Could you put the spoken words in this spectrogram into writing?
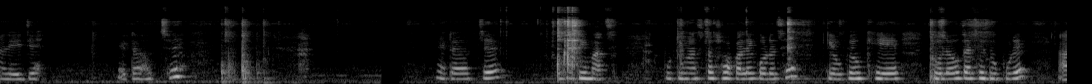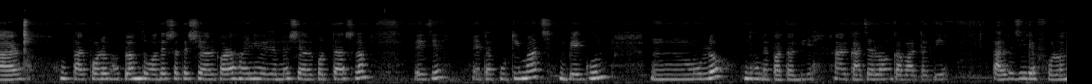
আর এই যে, এটা হচ্ছে এটা হচ্ছে মাছ। পুঁটি মাছটা সকালে করেছে, কেউ কেউ খেয়ে চলেও গেছে দুপুরে। আর তারপরে ভাবলাম তোমাদের সাথে শেয়ার করা হয়নি, ওই জন্য শেয়ার করতে আসলাম। এই যে, এটা পুঁটি মাছ, বেগুন মূলো, ধনে পাতা দিয়ে, আর কাঁচা লঙ্কা বাটা দিয়ে, কালো জিরে ফোড়ন।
